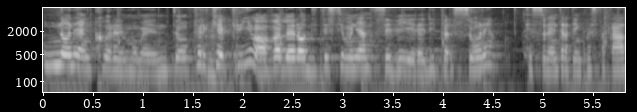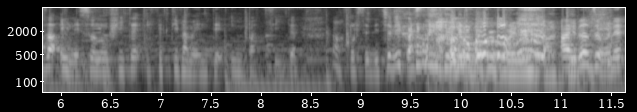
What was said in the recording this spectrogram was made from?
Non è ancora il momento, perché prima parlerò di testimonianze vere di persone che sono entrate in questa casa e ne sono uscite effettivamente impazzite. Ah, forse dicevi questo. Intendevo proprio quello, infatti. Hai ragione.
